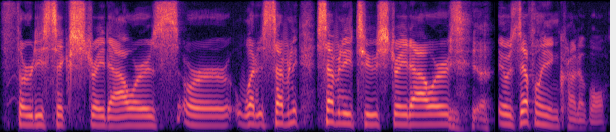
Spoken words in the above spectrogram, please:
36 straight hours or what is 70 72 straight hours Yeah. it was definitely incredible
